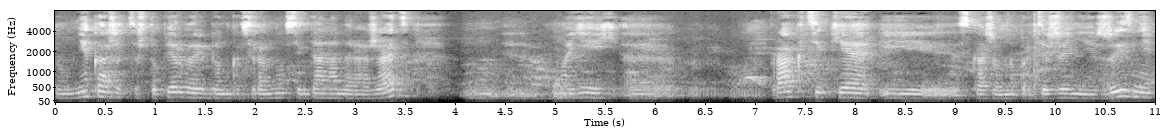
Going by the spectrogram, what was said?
то мне кажется, что первого ребенка все равно всегда надо рожать. Моей э, практике и, скажем, на протяжении жизни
